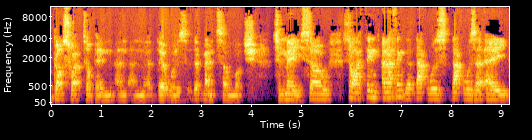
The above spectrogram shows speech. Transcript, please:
got swept up in, and, and that, that was that meant so much to me. So, so I think, and I think that that was that was a, a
